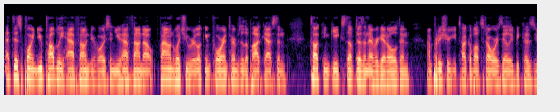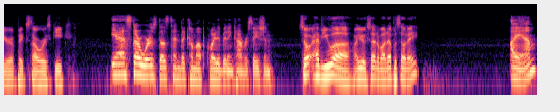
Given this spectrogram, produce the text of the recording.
at this point you probably have found your voice and you have found out found what you were looking for in terms of the podcast and talking geek stuff doesn't ever get old and I'm pretty sure you talk about Star Wars daily because you're a big Star Wars geek. yeah, Star Wars does tend to come up quite a bit in conversation. So have you uh are you excited about episode 8? I am.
